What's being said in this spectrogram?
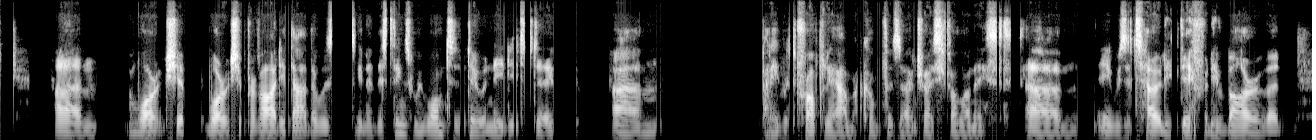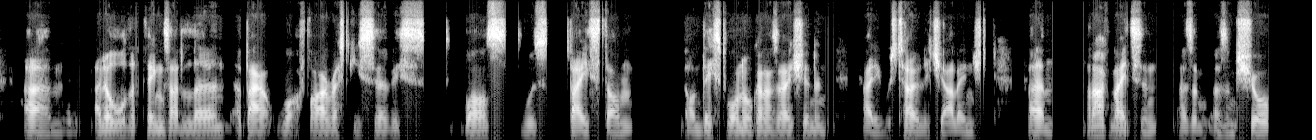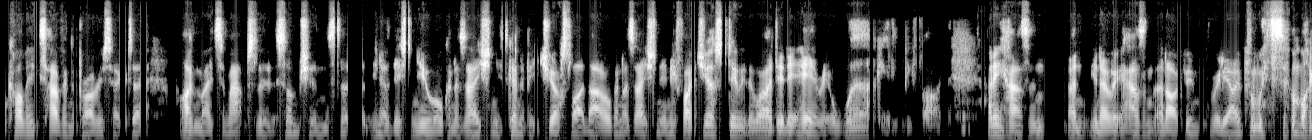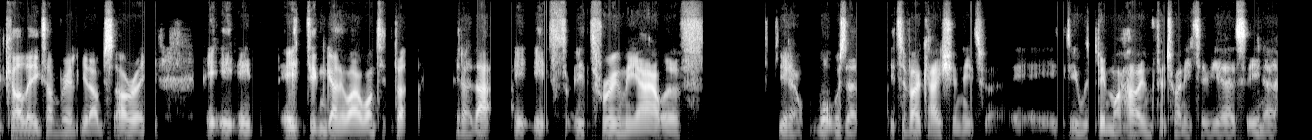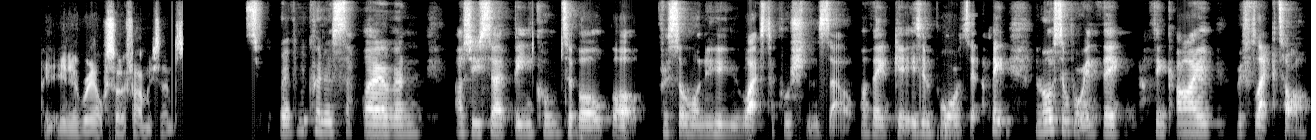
Um, and Warwickshire, Warwickshire provided that. There was, you know, there's things we wanted to do and needed to do. Um, but it was properly out of my comfort zone, Tracy, if I'm honest. Um, it was a totally different environment. Um, and all the things I'd learned about what a fire rescue service was was based on on this one organisation, and, and, it was totally challenged. Um, and I've made some, as I'm as I'm sure colleagues have in the private sector, I've made some absolute assumptions that you know this new organisation is going to be just like that organisation, and if I just do it the way I did it here, it'll work, it'll be fine. And it hasn't, and you know it hasn't, and I've been really open with some of my colleagues. I'm really, you know, I'm sorry, it it it, it didn't go the way I wanted, but you know that it it, it threw me out of you know what was a it's a vocation. It's it, it was been my home for 22 years in a in a real sort of family sense we could have sat there and, as you said, being comfortable, but for someone who likes to push themselves, I think it is important. I think the most important thing I think I reflect on,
